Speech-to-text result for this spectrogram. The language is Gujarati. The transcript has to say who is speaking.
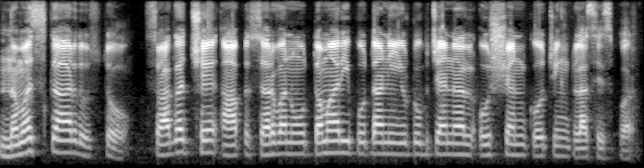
Speaker 1: નમસ્કાર દોસ્તો, સ્વાગત છે આપ સર્વનું તમારી પોતાની YouTube channel ocean coaching classes પર.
